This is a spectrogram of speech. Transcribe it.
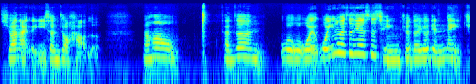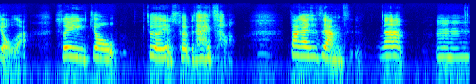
喜欢哪个医生就好了。然后，反正我我我我因为这件事情觉得有点内疚啦，所以就就有点睡不太着，大概是这样子。那嗯，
